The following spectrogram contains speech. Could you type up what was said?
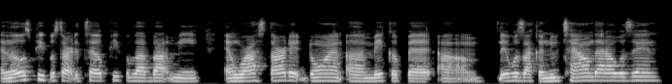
and those people started to tell people about me. And where I started doing uh, makeup at, um, it was like a new town that I was in,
